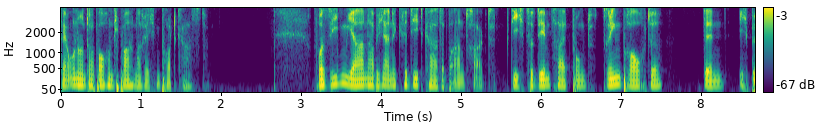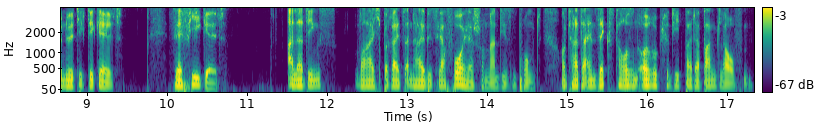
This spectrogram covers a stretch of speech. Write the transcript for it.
der ununterbrochen Sprachnachrichten-Podcast. Vor sieben Jahren habe ich eine Kreditkarte beantragt, die ich zu dem Zeitpunkt dringend brauchte, denn ich benötigte Geld. Sehr viel Geld. Allerdings war ich bereits ein halbes Jahr vorher schon an diesem Punkt und hatte einen 6000 Euro Kredit bei der Bank laufen.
